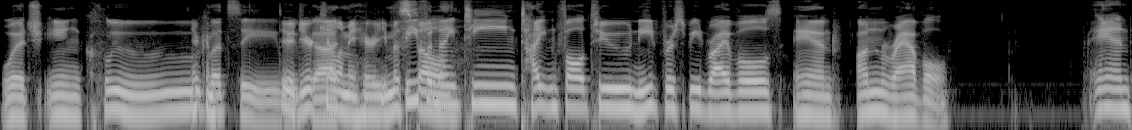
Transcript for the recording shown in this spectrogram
which include. Com- let's see, Dude, you're killing me here. You misspelled. FIFA 19, Titanfall 2, Need for Speed Rivals, and Unravel. And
